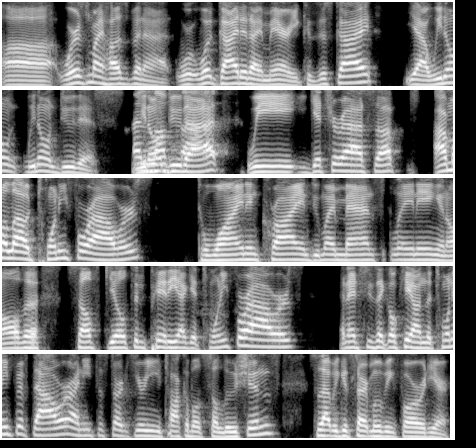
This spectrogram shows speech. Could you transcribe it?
uh, where's my husband at? What guy did I marry? Because this guy, yeah, we don't we don't do this. I we don't do that. that we get your ass up. I'm allowed 24 hours to whine and cry and do my mansplaining and all the self guilt and pity. I get 24 hours. And then she's like, okay, on the 25th hour, I need to start hearing you talk about solutions so that we can start moving forward here.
